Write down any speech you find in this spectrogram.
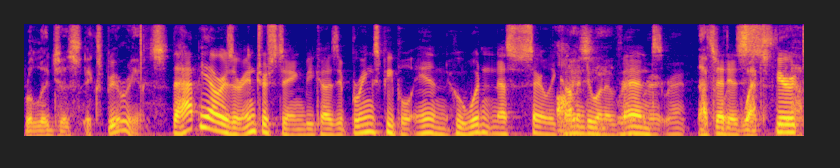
religious experience. The happy hours are interesting because it brings people in who wouldn't necessarily come into an event right, right, right. that is spirit,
